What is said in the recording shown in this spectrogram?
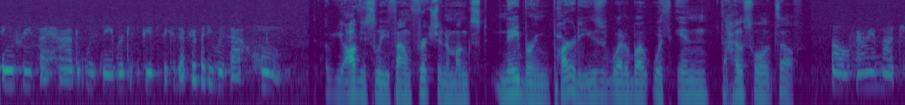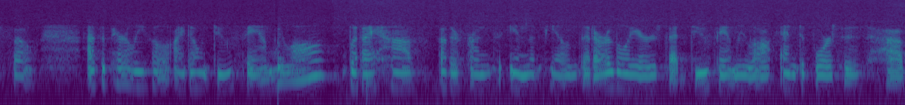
increase I had was neighbor disputes because everybody was at home. Obviously, you found friction amongst neighboring parties. What about within the household itself? Oh, very much so. As a paralegal, I don't do family law, but I have other friends in the field that our lawyers that do family law, and divorces have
